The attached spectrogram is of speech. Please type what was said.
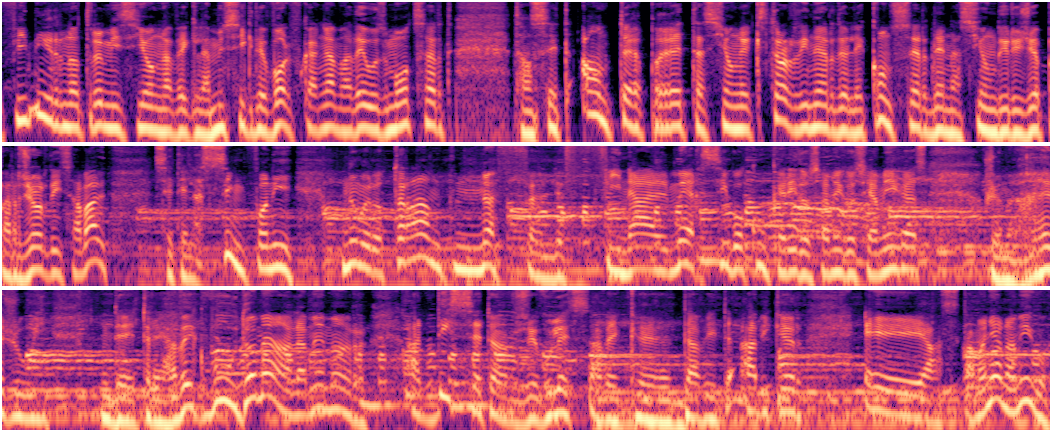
Finir notre émission avec la musique de Wolfgang Amadeus Mozart dans cette interprétation extraordinaire de Les Concerts des Nations dirigés par Jordi Savall. C'était la symphonie numéro 39, le final. Merci beaucoup, queridos amigos et amigas. Je me réjouis d'être avec vous demain à la même heure, à 17h. Je vous laisse avec euh, David Abiker et hasta mañana, amigos.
